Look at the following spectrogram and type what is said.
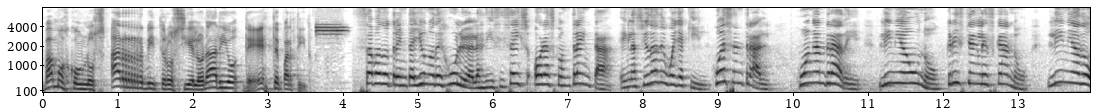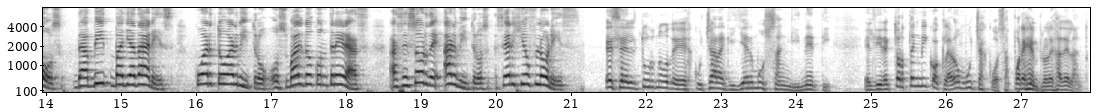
Vamos con los árbitros y el horario de este partido. Sábado 31 de julio a las 16 horas con 30 en la ciudad de Guayaquil. Juez central Juan Andrade, línea 1, Cristian Lescano, línea 2, David Valladares, cuarto árbitro, Osvaldo Contreras, asesor de árbitros, Sergio Flores. Es el turno de escuchar a Guillermo Sanguinetti. El director técnico aclaró muchas cosas. Por ejemplo, les adelanto.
